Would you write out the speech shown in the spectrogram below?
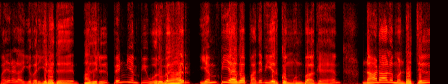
வைரலாகி வருகிறது. அதில் பெண் எம்பி ஒருவர் எம்பியாக பதவியேற்கும் முன்பாக நாடாளுமன்றத்தில்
